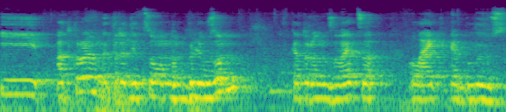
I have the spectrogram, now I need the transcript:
И откроем мы традиционным блюзом, который называется Like a Blues.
